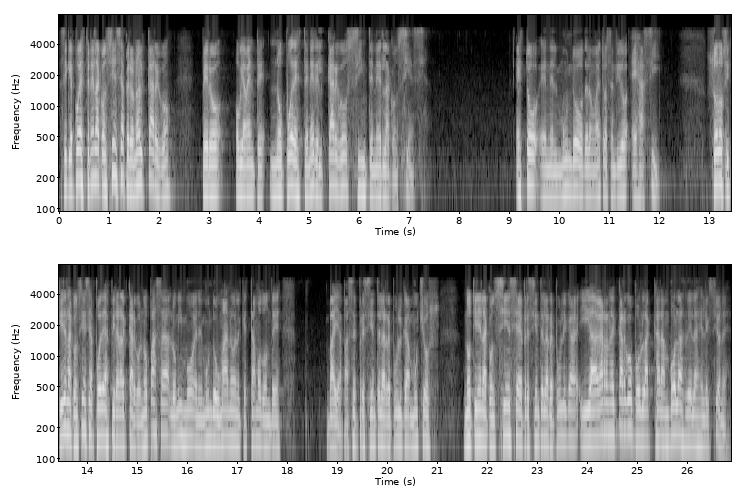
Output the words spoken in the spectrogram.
Así que puedes tener la conciencia, pero no el cargo, pero obviamente no puedes tener el cargo sin tener la conciencia. Esto en el mundo de los maestros ascendidos es así. Solo si tienes la conciencia puedes aspirar al cargo. No pasa lo mismo en el mundo humano en el que estamos, donde, vaya, para ser presidente de la República muchos no tienen la conciencia de presidente de la República y agarran el cargo por las carambolas de las elecciones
